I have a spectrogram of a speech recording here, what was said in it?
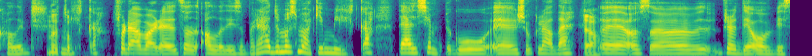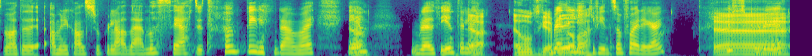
college. Nettopp. Milka. For da var det sånn alle de som bare Ja, du må smake Milka. Det er en kjempegod eh, sjokolade. Ja. Eh, og så prøvde de å overbevise meg at det er amerikansk sjokolade Nå ser jeg at du tar bilde av meg hjem. Ble det fint, eller? Ja, ja, jeg Ble det like fint som forrige gang? Husker du, Eh,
